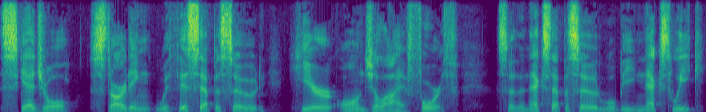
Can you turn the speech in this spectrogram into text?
schedule starting with this episode here on July 4th. So the next episode will be next week.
